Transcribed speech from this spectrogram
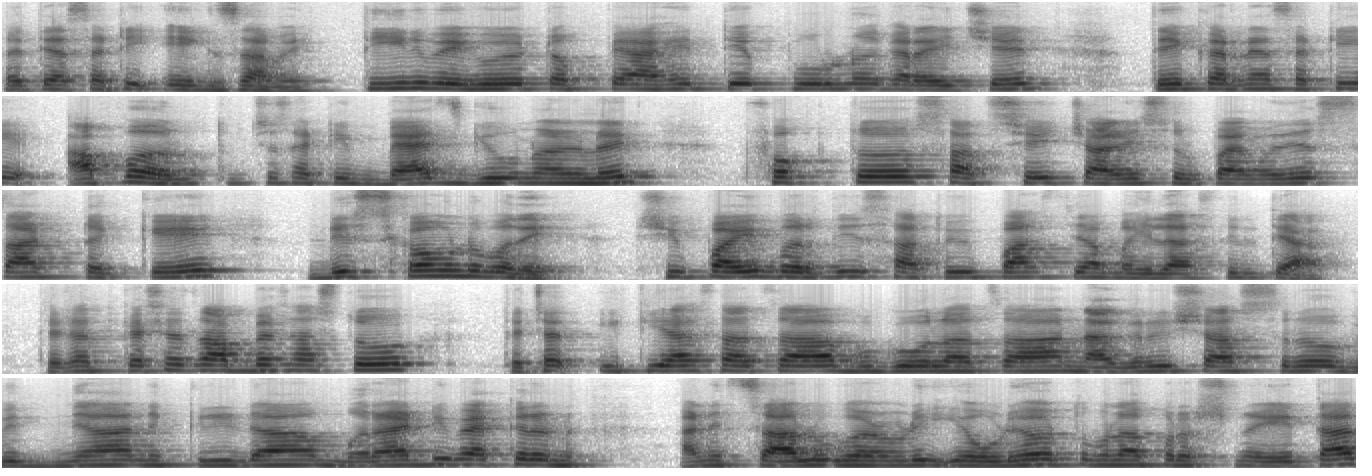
तर त्यासाठी एक्झाम आहे. तीन वेगवेगळे टप्पे आहेत ते पूर्ण करायचे आहेत. ते करण्यासाठी आपण तुमच्यासाठी बॅच घेऊन आलेलो आहेत. फक्त सातशे चाळीस रुपयामध्ये साठ टक्के डिस्काउंटमध्ये शिपाई भरती सातवी पास ज्या महिला असतील त्या. त्याच्यात कशाचा अभ्यास असतो? त्याच्यात इतिहासाचा भूगोलाचा नागरिकशास्त्र विज्ञान क्रीडा मराठी व्याकरण आणि चालू घडामोडी एवढ्यावर तुम्हाला प्रश्न येतात.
